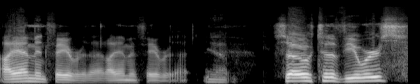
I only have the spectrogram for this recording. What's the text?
I am in favor of that. I am in favor of that. Yeah. So, to the viewers,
